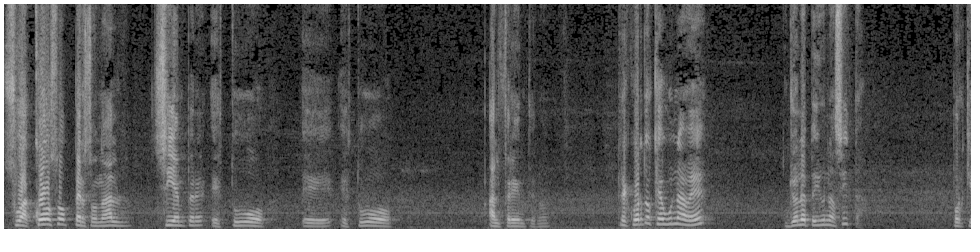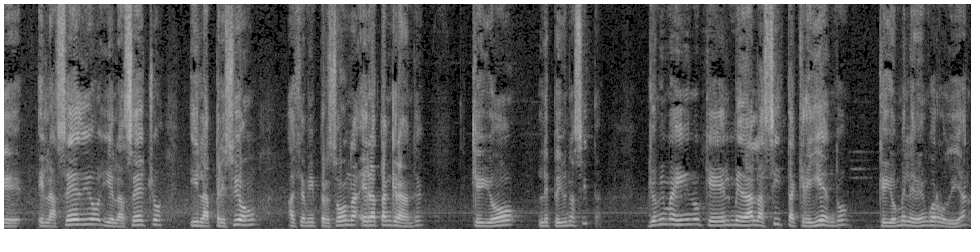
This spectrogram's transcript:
su acoso personal siempre estuvo, estuvo al frente. Recuerdo que una vez yo le pedí una cita porque el asedio y el acecho y la presión hacia mi persona era tan grande que yo le pedí una cita. Yo me imagino que él me da la cita creyendo que yo me le vengo a rodear.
